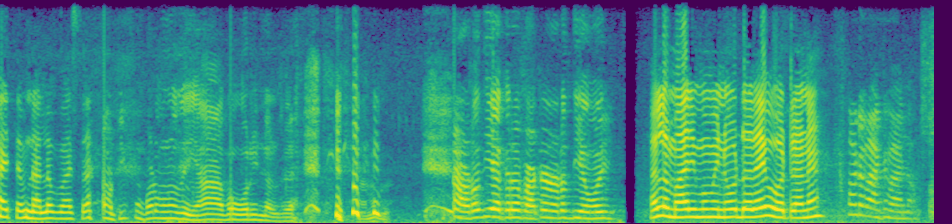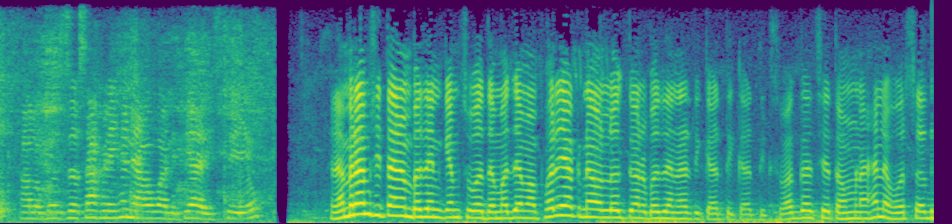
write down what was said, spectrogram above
હા તમને લવાસા ટીપું પડવું નથી હા બહુ ઓરિજિનલ છે. અડદિયા કરે પાટણ અડદિયા હોય. હાલો મારી મમ્મીનો ઓર્ડર આવ્યો અટાણે ખડવાટવાનો હાલો બસ જો સાંકળી હે ને આવવાની તૈયારી છે એવું. રામ રામ સીતારામ, બધાને કેમ છો? બધા મજામાં? ફરી એક નવો લોક તમારે બધાને હાર્દિક હાર્દિક હાર્દિક સ્વાગત છે. તો હમણાં હે ને વરસાદ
